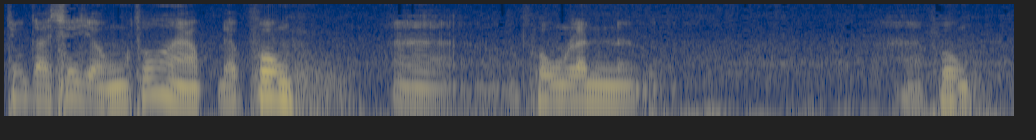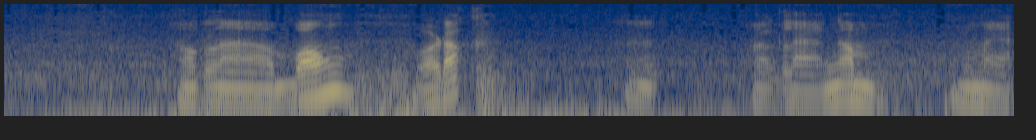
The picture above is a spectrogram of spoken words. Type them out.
chúng ta sử dụng thuốc hóa học để phun à, phun lên à, phun. Hoặc là bón vào đất à, hoặc là ngâm mạc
